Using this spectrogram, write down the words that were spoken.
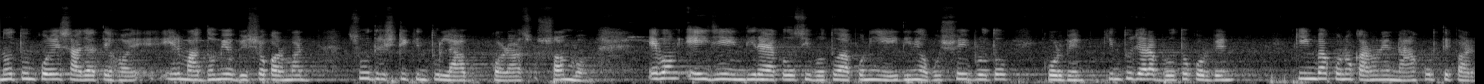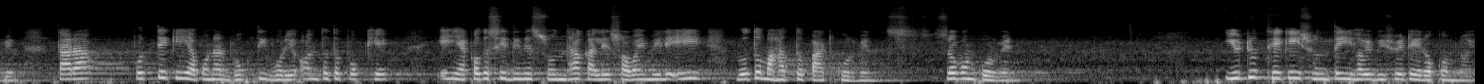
নতুন করে সাজাতে হয়। এর মাধ্যমেও বিশ্বকর্মার সুদৃষ্টি কিন্তু লাভ করা সম্ভব। এবং এই যে ইন্দিরা একাদশী ব্রত আপনি এই দিনে অবশ্যই ব্রত করবেন। কিন্তু যারা ব্রত করবেন কিংবা কোনো কারণে না করতে পারবেন, তারা প্রত্যেকেই আপনার ভক্তি ভরে অন্তত পক্ষে এই একাদশীর দিনের সন্ধ্যাকালে সবাই মিলে এই ব্রত মাহাত্ম্য পাঠ করবেন, শ্রবণ করবেন। ইউটিউব থেকেই শুনতেই হবে, বিষয়টা এরকম নয়।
